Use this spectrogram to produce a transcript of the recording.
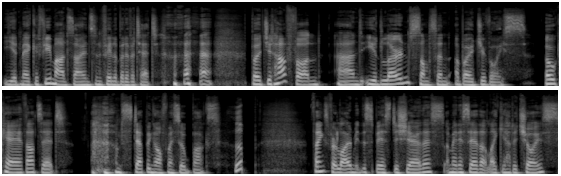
You'd make a few mad sounds and feel a bit of a tit. but you'd have fun and you'd learn something about your voice. Okay, that's it. I'm stepping off my soapbox. Oop. Thanks for allowing me the space to share this. I mean, I say that like you had a choice.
